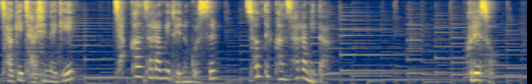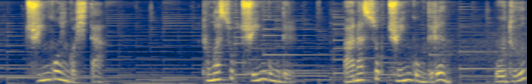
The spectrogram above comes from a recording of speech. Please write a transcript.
자기 자신에게 착한 사람이 되는 것을 선택한 사람이다. 그래서 주인공인 것이다. 동화 속 주인공들, 만화 속 주인공들은 모두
